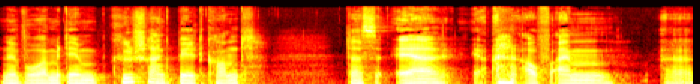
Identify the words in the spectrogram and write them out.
Ne, wo er mit dem Kühlschrankbild kommt, dass er auf einem äh,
